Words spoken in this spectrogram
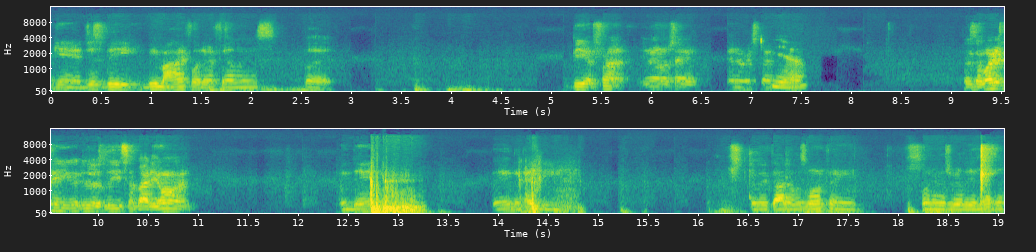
again, just be be mindful of their feelings, but be upfront. You know what I'm saying? In a respectful Yeah. Because the worst thing you can do is lead somebody on, and then they end up hating you because they thought it was one thing when it was really another.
